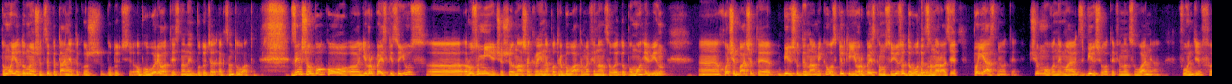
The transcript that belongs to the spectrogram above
Тому я думаю, що ці питання також будуть обговорюватись, на них будуть акцентувати. З іншого боку, е, Європейський Союз, е, розуміючи, що наша країна потребуватиме фінансової допомоги, він е, хоче бачити більшу динаміку, оскільки Європейському Союзу доводиться наразі пояснювати, чому вони мають збільшувати фінансування фондів е,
